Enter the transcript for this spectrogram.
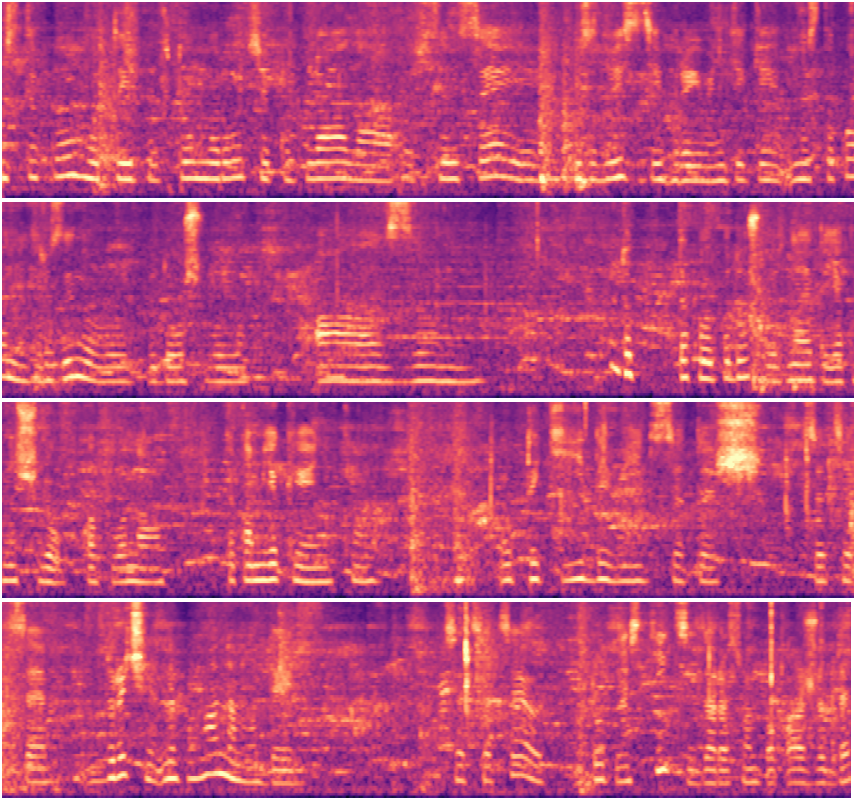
Ось такого типу в тому році купляла в сенсеї за 200 гривень, тільки не з такою, не з резиновою подошвою, а з ну, так, такою подошвою, знаєте, як на шльопках вона така м'якенька. От такі, дивіться, теж це, це, це. До речі, непогана модель. Це, це, це. Тут на стійці, зараз вам покажу, де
